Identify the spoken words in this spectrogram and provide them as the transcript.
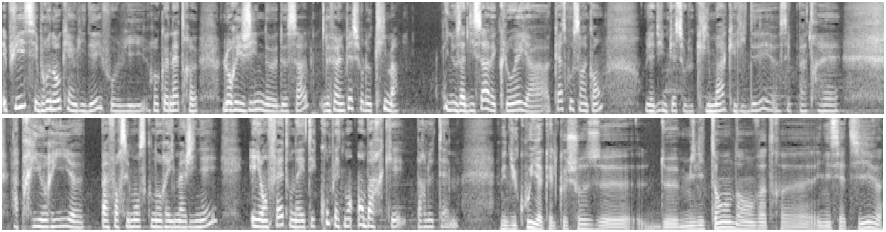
Et puis c'est Bruno qui a eu l'idée, il faut lui reconnaître l'origine de, de ça, de faire une pièce sur le climat. Il nous a dit ça avec Chloé il y a 4 ou 5 ans. Il a dit une pièce sur le climat, quelle idée, euh, c'est pas très, a priori, euh, pas forcément ce qu'on aurait imaginé. Et en fait, on a été complètement embarqué par le thème. Mais du coup, il y a quelque chose euh, de militant dans votre initiative.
